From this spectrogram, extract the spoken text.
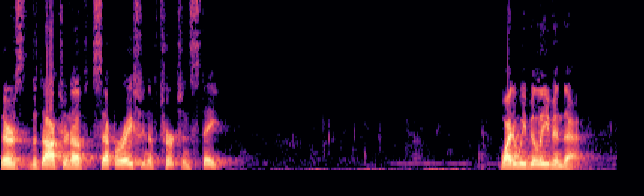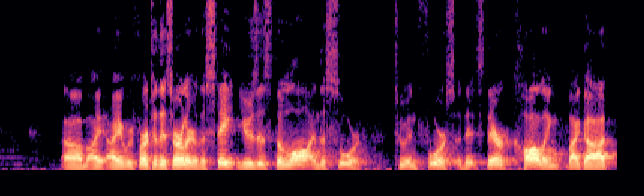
There's the doctrine of separation of church and state. Why do we believe in that? Um, I, I referred to this earlier. The state uses the law and the sword to enforce. It's their calling by God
